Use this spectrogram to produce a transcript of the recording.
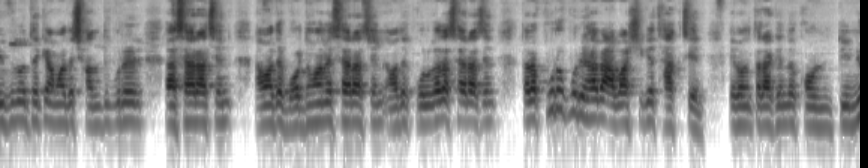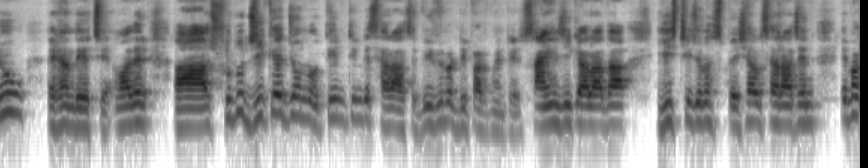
বিভিন্ন থেকে আমাদের শান্তিপুরের স্যার আছেন, আমাদের বর্ধমানের স্যার আছেন, আমাদের কলকাতা স্যার আছেন, তারা পুরোপুরিভাবে আবাসিকে থাকছেন এবং তারা কিন্তু কন্টিনিউ এখান দিয়েছে আমাদের শুধু জিকের জন্য তিন, তিনটে স্যার আছে বিভিন্ন ডিপার্টমেন্টের সায়েন্স জিকে আলাদা হিস্ট্রির জন্য স্পেশাল স্যার আছেন এবং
